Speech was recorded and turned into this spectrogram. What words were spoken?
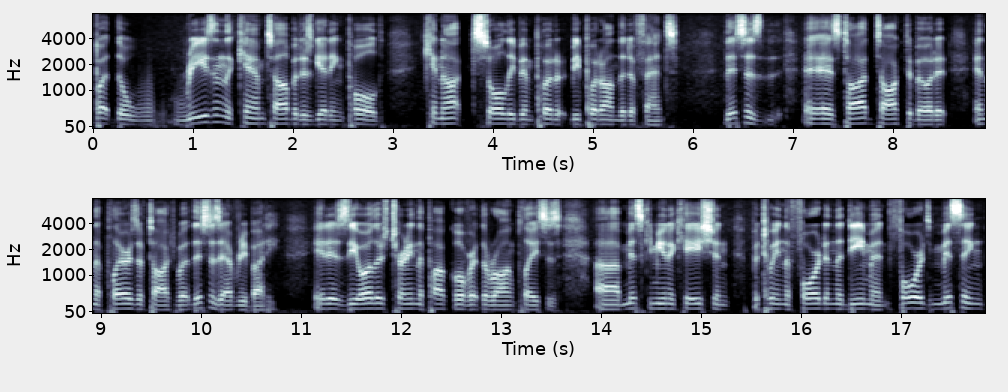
But the reason that Cam Talbot is getting pulled cannot solely been put be put on the defense This is, as Todd talked about it, and the players have talked about it, this is everybody. It is the Oilers turning the puck over at the wrong places, uh, miscommunication between the forward and the D-men, forwards missing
